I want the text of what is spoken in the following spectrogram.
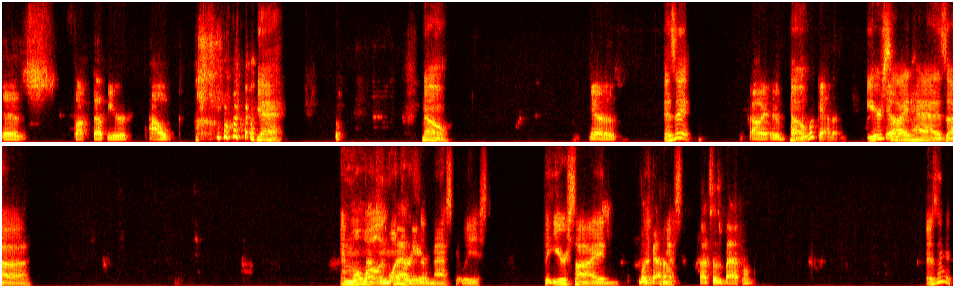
his fucked up ear out. Yeah. No, yeah, it is. is it? Oh yeah, No. look at it. Ear side man. has uh in one well in one version of the mask at least. The ear side Look at it. That's his bad one. Is it?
